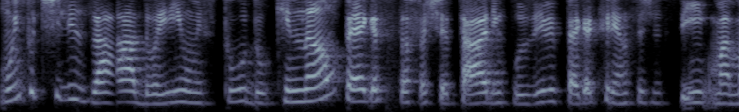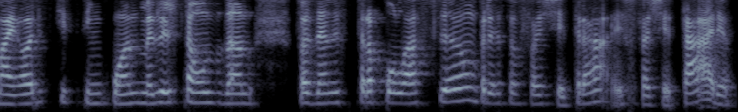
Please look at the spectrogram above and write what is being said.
muito utilizado aí um estudo que não pega essa faixa etária, inclusive pega crianças de cinco, maiores que 5 anos, mas eles estão usando, fazendo extrapolação para essa faixa etária,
